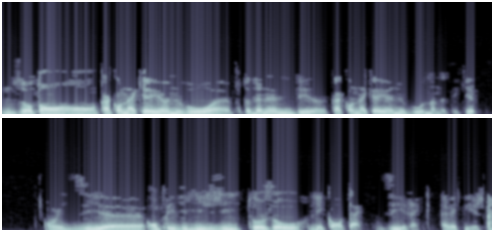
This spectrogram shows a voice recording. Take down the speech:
nous autres, on, on- quand on accueille un nouveau, euh, pour te donner une idée, là, quand on accueille un nouveau dans notre équipe, on lui dit, euh, on privilégie toujours les contacts directs avec les gens.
